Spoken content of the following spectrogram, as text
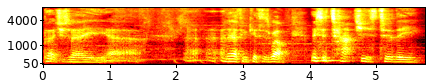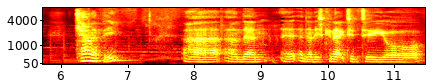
purchase a uh, uh, an earthing kit as well. This attaches to the canopy uh, and then uh, and then is connected to your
